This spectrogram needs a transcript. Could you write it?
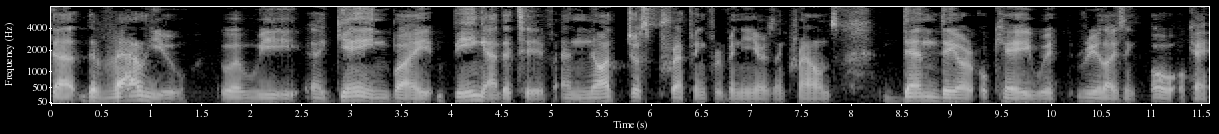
that the value we uh, gain by being additive and not just prepping for veneers and crowns, then they are okay with realizing, oh, okay,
